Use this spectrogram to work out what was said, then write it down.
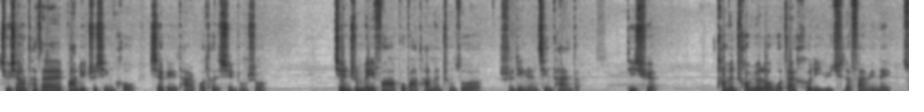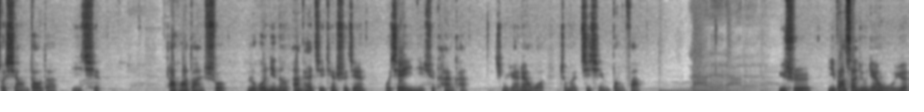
就像他在巴黎之行后写给塔尔伯特的信中说：“简直没法不把他们称作。”是令人惊叹的。的确，他们超越了我在合理预期的范围内所想到的一切。长话短说，如果你能安排几天时间，我建议你去看看。请原谅我这么激情迸发。于是，1839年5月，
